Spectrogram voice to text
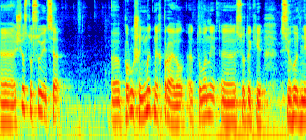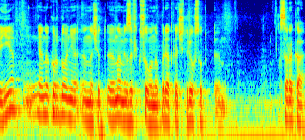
Е, Що стосується е, порушень митних правил, е, то вони е, все-таки сьогодні є е, на кордоні. Значить, е, нами зафіксовано порядка 400 е, 40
